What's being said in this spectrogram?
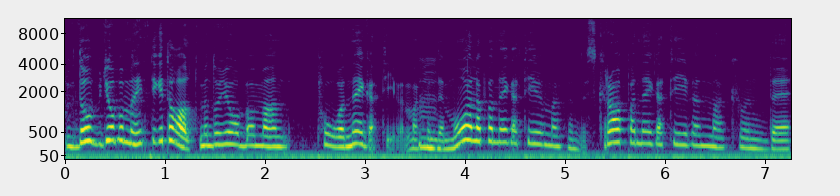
då jobbar man inte digitalt, men då jobbar man på negativen. Man kunde mm. måla på negativen, man kunde skrapa negativen, man kunde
